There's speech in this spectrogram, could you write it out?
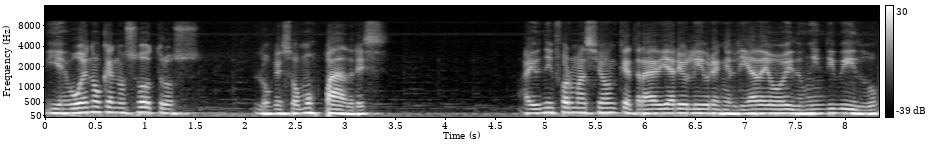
y es bueno que nosotros, los que somos padres, hay una información que trae Diario Libre en el día de hoy de un individuo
